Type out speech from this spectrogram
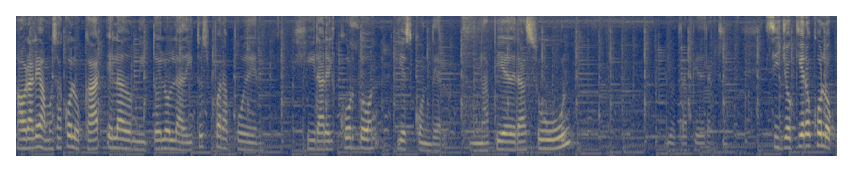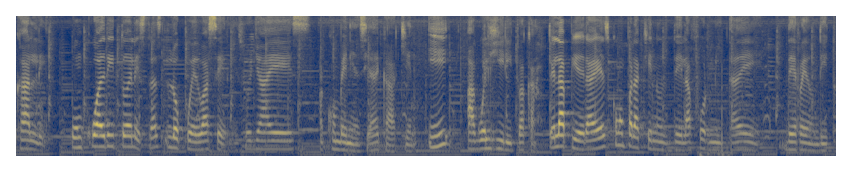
Ahora le vamos a colocar el adornito de los laditos para poder girar el cordón y esconderlo. Una piedra azul y otra piedra aquí. Si yo quiero colocarle un cuadrito del strass, lo puedo hacer. Eso ya es a conveniencia de cada quien. Y hago el girito acá. De la piedra es como para que nos dé la formita de, de redondito.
